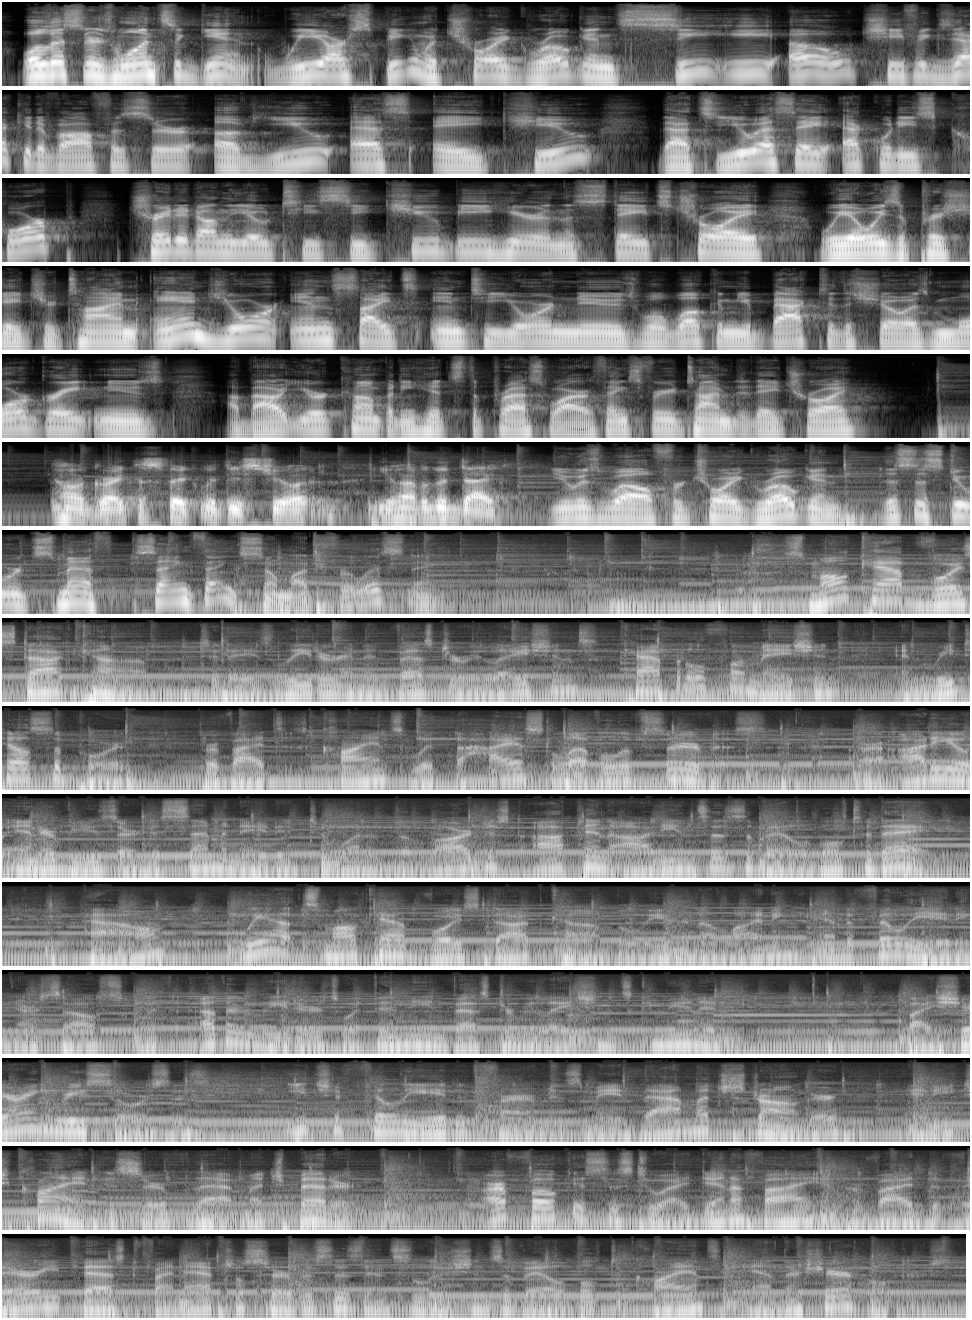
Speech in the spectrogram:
Well, listeners, once again, we are speaking with Troy Grogan, CEO, Chief Executive Officer of USAQ. That's USA Equities Corp, traded on the OTCQB here in the States. Troy, we always appreciate your time and your insights into your news. We'll welcome you back to the show as more great news about your company hits the press wire. Thanks for your time today, Troy. Oh, great to speak with you, Stuart. You have a good day. You as well. For Troy Grogan, this is Stuart Smith saying thanks so much for listening. SmallCapVoice.com, today's leader in investor relations, capital formation, and retail support, provides its clients with the highest level of service. Our audio interviews are disseminated to one of the largest opt in audiences available today. How? We at smallcapvoice.com believe in aligning and affiliating ourselves with other leaders within the investor relations community. By sharing resources, each affiliated firm is made that much stronger and each client is served that much better. Our focus is to identify and provide the very best financial services and solutions available to clients and their shareholders.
